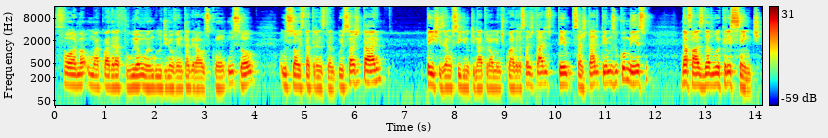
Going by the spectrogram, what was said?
forma uma quadratura, um ângulo de 90 graus com o sol. O sol está transitando por Sagitário. Peixes é um signo que naturalmente quadra Sagitário. Sagitário temos o começo da fase da lua crescente.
